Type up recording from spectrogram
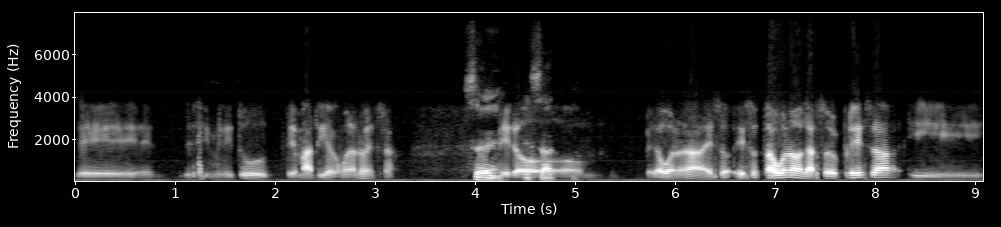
de, similitud temática como la nuestra. Sí, Pero, exacto pero bueno, nada, eso, eso está bueno, la sorpresa y,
